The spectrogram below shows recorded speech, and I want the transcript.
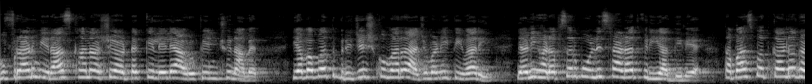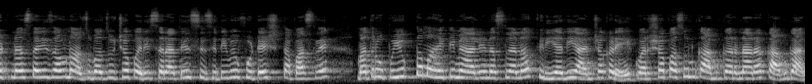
गुफरान मिराज खान अशी अटक केलेल्या आरोपींची नावे आहेत. याबाबत ब्रिजेश कुमार राजमणी तिवारी यांनी हडपसर पोलीस ठाण्यात फिर्याद दिली आहे. तपास पथकानं घटनास्थळी जाऊन आजूबाजूच्या परिसरातील सीसीटीव्ही फुटेज तपासले. मात्र उपयुक्त माहिती मिळाली नसल्यानं फिर्यादी यांच्याकडे एक वर्षापासून काम करणारा कामगार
